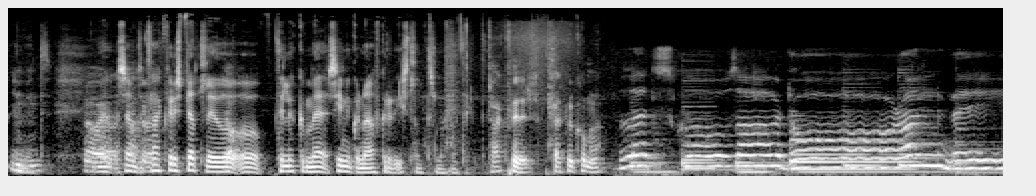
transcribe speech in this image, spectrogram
mm -hmm. sem þetta takk fyrir spjallið og, og til ykkur með síninguna af hverju Ísland svona fátækt? Takk fyrir, takk fyrir komuna. Let's close our door and make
